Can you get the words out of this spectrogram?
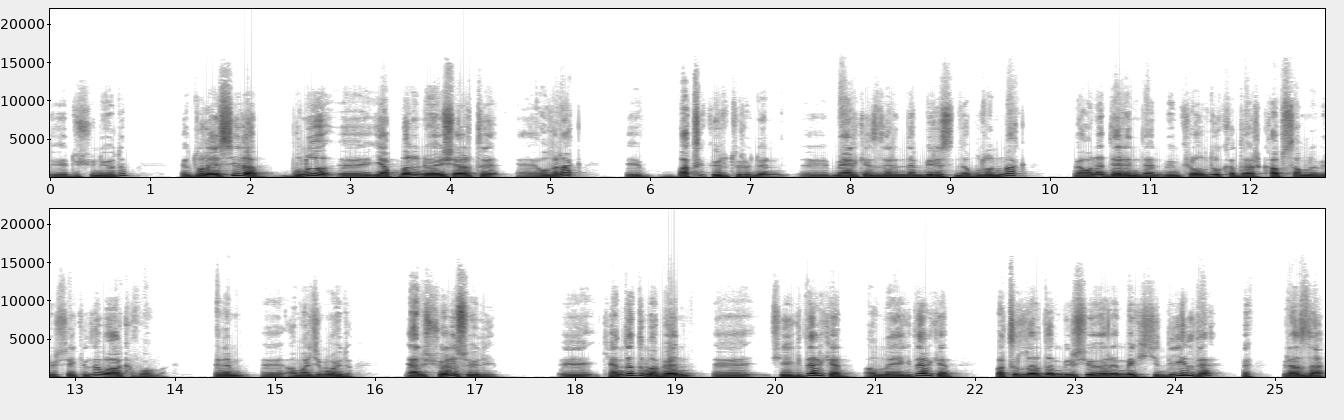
e, düşünüyordum. E, dolayısıyla bunu e, yapmanın ön şartı e, olarak e, Batı kültürünün e, merkezlerinden birisinde bulunmak ve ona derinden mümkün olduğu kadar kapsamlı bir şekilde vakıf olmak. Benim e, amacım oydu. Yani şöyle söyleyeyim. Kendi adıma ben şeye giderken, Almanya'ya giderken Batılılardan bir şey öğrenmek için değil de biraz da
